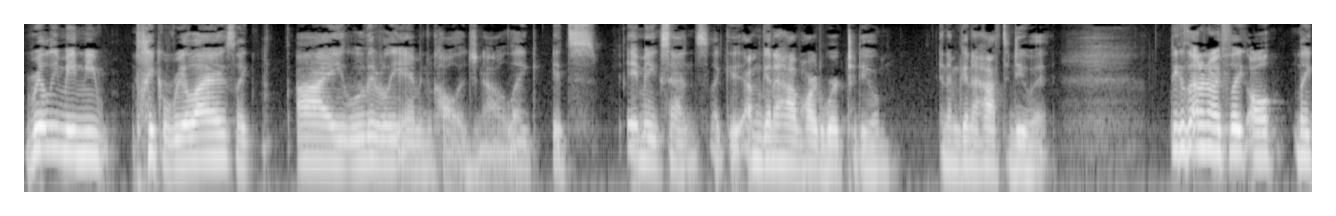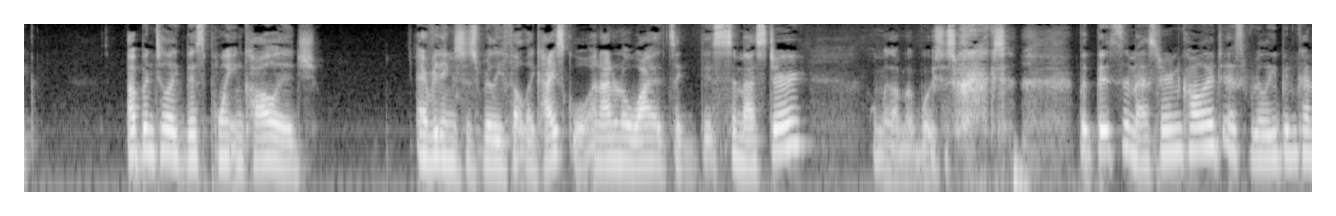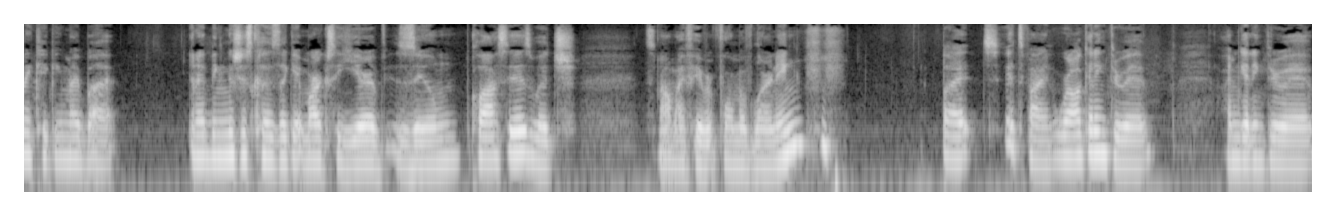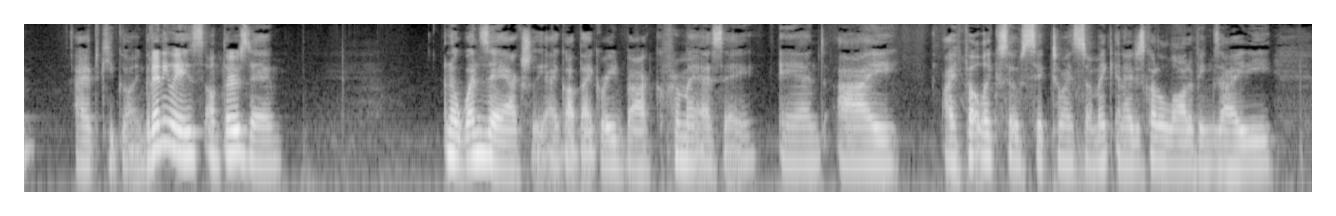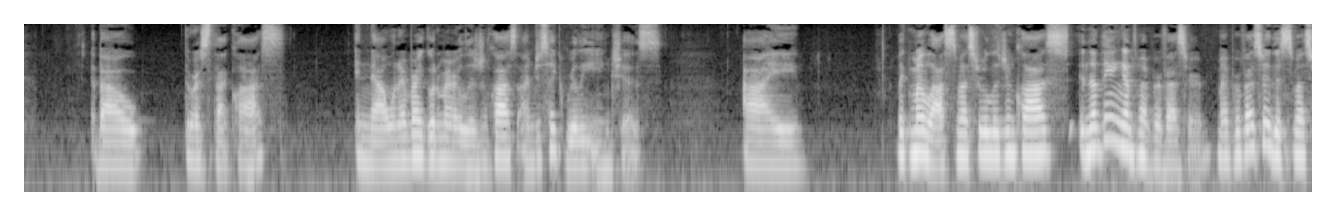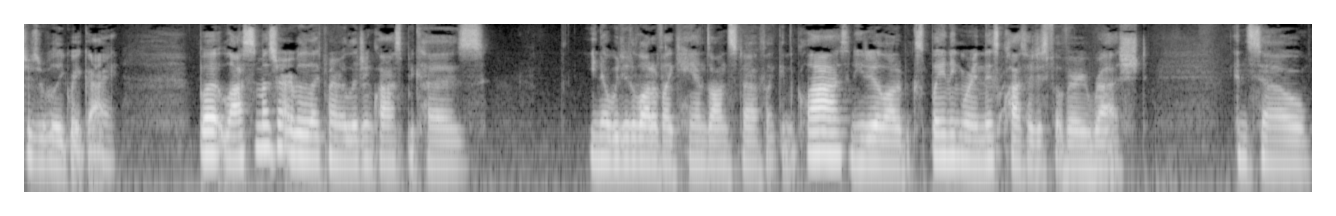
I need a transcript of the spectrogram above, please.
really made me like realize like I literally am in college now. Like it's it makes sense. Like I'm going to have hard work to do and I'm going to have to do it. Because I don't know, I feel like all like up until like this point in college everything's just really felt like high school and I don't know why it's like this semester. Oh my god, my voice is cracked. But this semester in college has really been kind of kicking my butt. And I think it's just because like it marks a year of Zoom classes, which is not my favorite form of learning. but it's fine. We're all getting through it. I'm getting through it. I have to keep going. But anyways, on Thursday, no Wednesday actually, I got that grade back from my essay, and I I felt like so sick to my stomach, and I just got a lot of anxiety about the rest of that class. And now, whenever I go to my religion class, I'm just like really anxious. I, like my last semester religion class, and nothing against my professor. My professor this semester is a really great guy. But last semester, I really liked my religion class because, you know, we did a lot of like hands on stuff like in class, and he did a lot of explaining. Where in this class, I just feel very rushed. And so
